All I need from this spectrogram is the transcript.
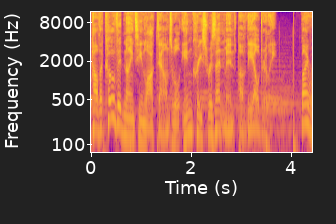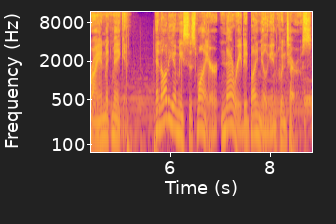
How the COVID-19 lockdowns will increase resentment of the elderly by Ryan McMaken, an audio Mises Wire narrated by Millian Quinteros.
